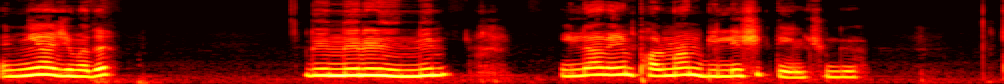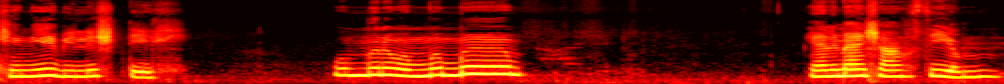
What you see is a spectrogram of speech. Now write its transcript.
E, niye acımadı? Din din din din. İlla benim parmağım birleşik değil çünkü. Kemiğe birleşik değil. Yani ben şanslıyım.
